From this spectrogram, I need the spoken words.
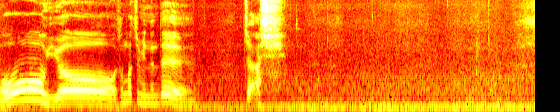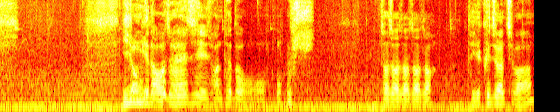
오, 이야, 손맛 좀 있는데. 짜씨. 이런 게 나와줘야지, 저한테도. 어, 우씨. 자 자 자 자 자 되게 크진 않지만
